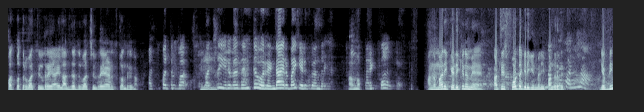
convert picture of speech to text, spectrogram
பத்து பத்து ரூபாய் சில்லறையா இல்ல அஞ்சு ரூபாய் சில்லறையா எடுத்துட்டு வந்துருங்க பத்து பத்து ரூபாய் பத்து இருபதுன்ட்டு ஒரு ரெண்டாயிரம் ரூபாய்க்கு எடுத்துட்டு வந்துருங்க. ஆமா. கரெக்டா இருக்கும். அந்த மாதிரி கிடைக்கணுமே. அட்லீஸ்ட் போட்டோ கிடைக்கணுமே நீ பண்றது. எப்படி?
